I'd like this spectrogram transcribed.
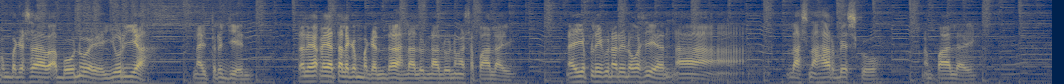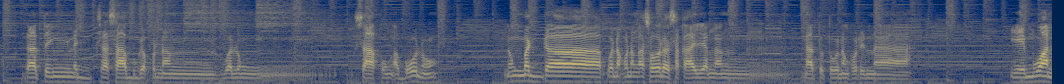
Kumbaga sa abono eh, urea, nitrogen. Talaga, kaya talagang maganda, lalo-lalo na nga sa palay. Nai-apply ko na rin ako kasi yan, na last na harvest ko ng palay. Dating nagsasabog ako ng walong sakong abono. Nung mag uh, ako ng asola sa kayang ang natutunan ko rin na EM1,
